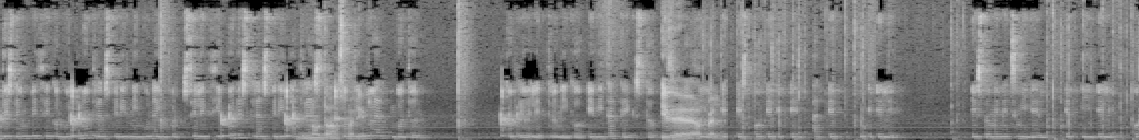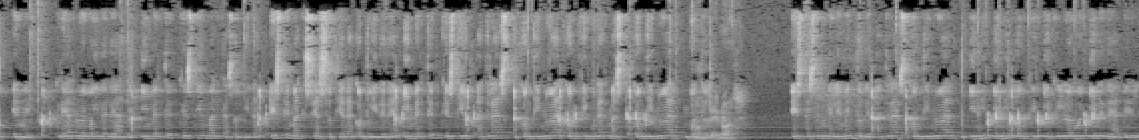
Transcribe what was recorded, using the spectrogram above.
desde un PC con no transferir ninguna información. Selección, puedes transferir atrás, No transferir. continuar, botón. Correo electrónico, editar texto. Y de Apple. Miguel, M. Crear nuevo ID de Apple. Invertir cuestión marca olvidar. Este Mac se asociará con tu ID de Invertir cuestión atrás, continuar, configurar más, continuar, botón. Continuar. Este es un elemento de atrás, continuar, ini, ini, config, y luego ID de Apple.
